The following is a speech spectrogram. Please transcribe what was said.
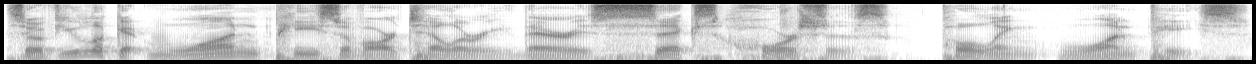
So if you look at one piece of artillery, there is six horses pulling one piece.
